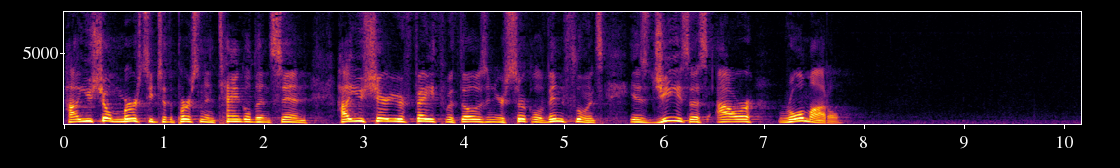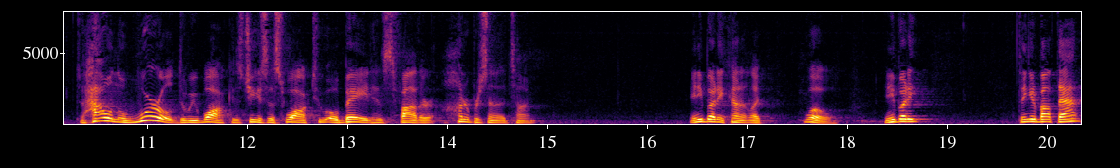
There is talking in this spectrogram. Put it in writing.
how you show mercy to the person entangled in sin, how you share your faith with those in your circle of influence, is Jesus our role model? So, how in the world do we walk as Jesus walked, who obeyed his Father 100% of the time? Anybody kind of like, whoa? Anybody thinking about that?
